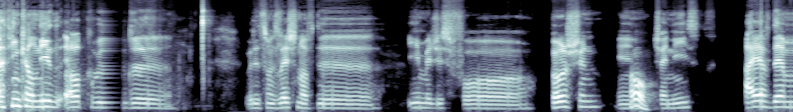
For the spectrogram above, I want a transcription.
I think I'll need help with the with the translation of the images for Persian in Oh. Chinese. I have them.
